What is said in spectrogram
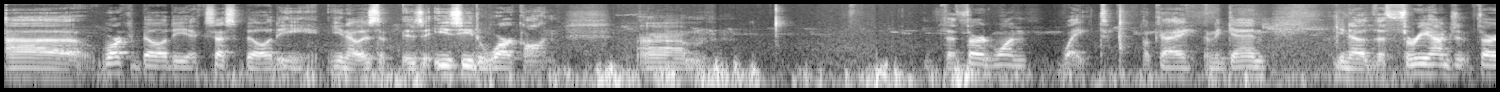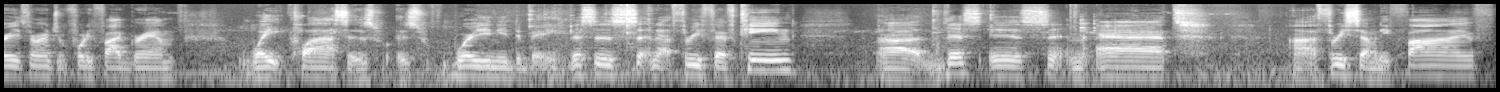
Uh, workability accessibility you know is, is easy to work on. Um, the third one weight okay? And again you know the 330 345 gram weight class is is where you need to be. This is sitting at 315 uh, this is sitting at uh, 375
